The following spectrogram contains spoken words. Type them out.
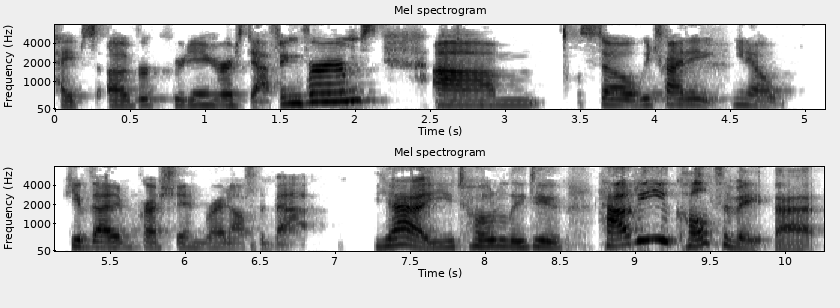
types of recruiting or staffing firms. Um, so we try to, you know, give that impression right off the bat. Yeah, you totally do. How do you cultivate that?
